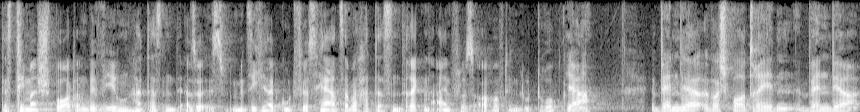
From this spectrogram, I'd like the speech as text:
Das Thema Sport und Bewegung hat das, also ist mit Sicherheit gut fürs Herz, aber hat das einen direkten Einfluss auch auf den Blutdruck? Ja. Wenn wir über Sport reden, wenn wir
